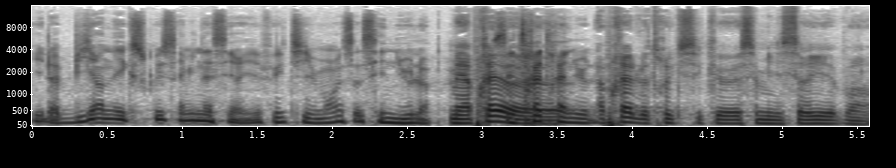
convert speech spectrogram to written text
il a bien exclu Samina série effectivement et ça c'est nul. Mais après, C'est euh, très, très nul. Après, le truc, c'est que Sami Nasseri, ben,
